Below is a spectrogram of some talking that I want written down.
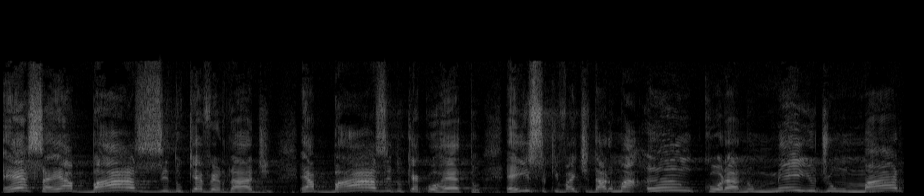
Essa é a base do que é verdade, é a base do que é correto. É isso que vai te dar uma âncora no meio de um mar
